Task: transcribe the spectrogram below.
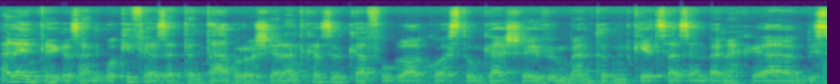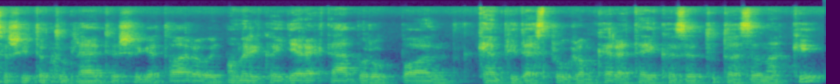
Eleinte igazániból kifejezetten táboros jelentkezőkkel foglalkoztunk, első évünkben több mint 200 embernek biztosítottunk lehetőséget arra, hogy amerikai gyerektáborokban Camp Leaders program keretei között utazzanak ki.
